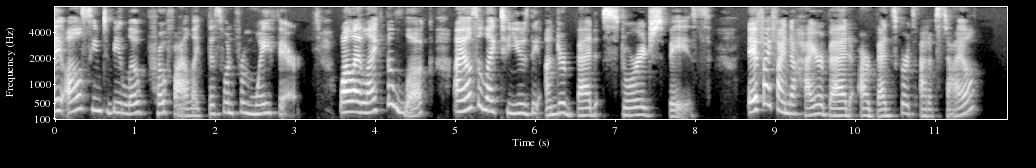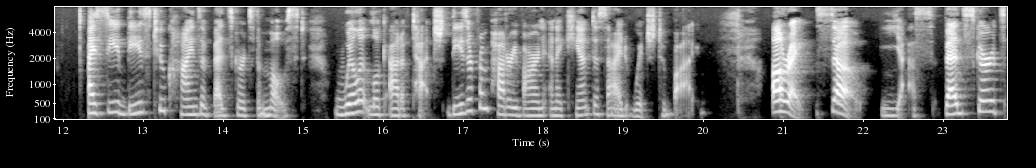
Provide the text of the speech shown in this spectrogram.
They all seem to be low profile, like this one from Wayfair. While I like the look, I also like to use the under bed storage space. If I find a higher bed, are bed skirts out of style? I see these two kinds of bed skirts the most. Will it look out of touch? These are from Pottery Barn, and I can't decide which to buy. All right. So, yes, bed skirts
